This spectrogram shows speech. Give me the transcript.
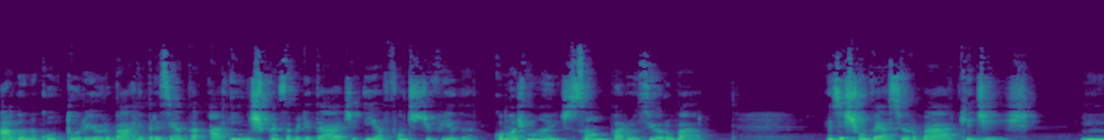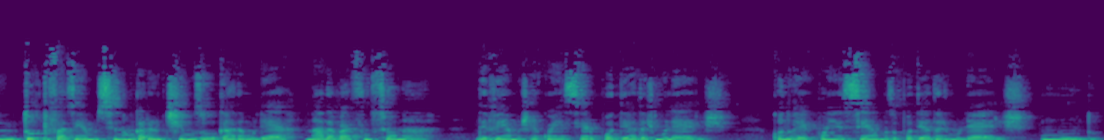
água na cultura iorubá representa a indispensabilidade e a fonte de vida, como as mães são para os iorubá. Existe um verso iorubá que diz: Em tudo que fazemos, se não garantimos o lugar da mulher, nada vai funcionar. Devemos reconhecer o poder das mulheres. Quando reconhecermos o poder das mulheres, o mundo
